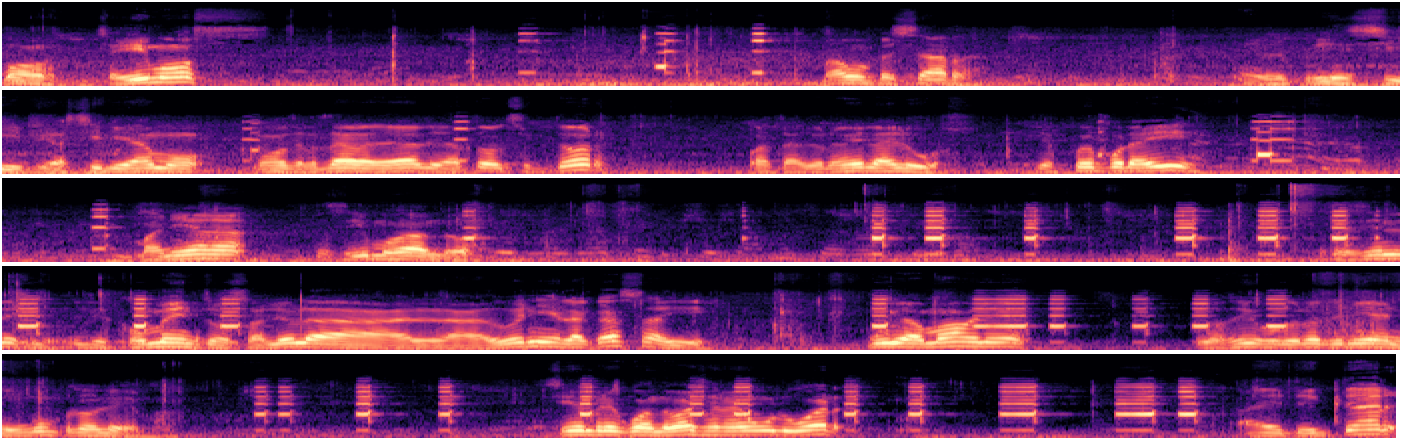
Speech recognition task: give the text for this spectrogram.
Bueno, seguimos. Vamos a empezar en el principio. Así le damos, vamos a tratar de darle a todo el sector hasta que nos dé la luz. Después por ahí, mañana le seguimos dando. Recién les, comento, salió la, la dueña de la casa y muy amable nos dijo que no tenía ningún problema. Siempre cuando vayan a algún lugar a detectar,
